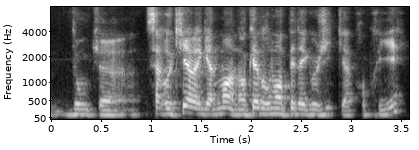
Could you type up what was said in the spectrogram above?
donc, ça requiert également un encadrement pédagogique approprié.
